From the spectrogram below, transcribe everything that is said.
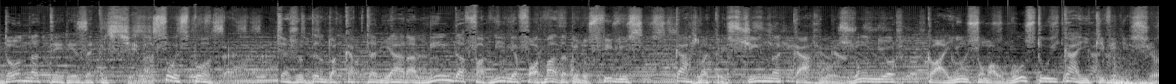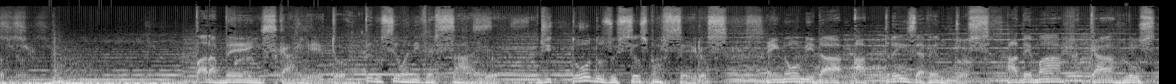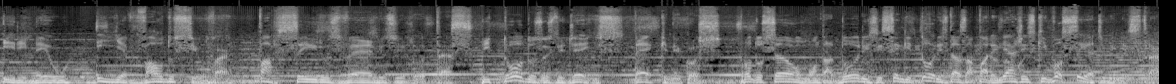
Dona Teresa Cristina, sua esposa, te ajudando a capitanear a linda família formada pelos filhos Carla Cristina, Carlos Júnior, Clailson Augusto e Kaique Vinícius. Parabéns, Carlito, pelo seu aniversário, de todos os seus parceiros. Em nome da A3 Eventos, Ademar, Carlos, Irineu e Evaldo Silva, parceiros velhos e lutas. E todos os DJs, técnicos, produção, montadores e seguidores das aparelhagens que você administra.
